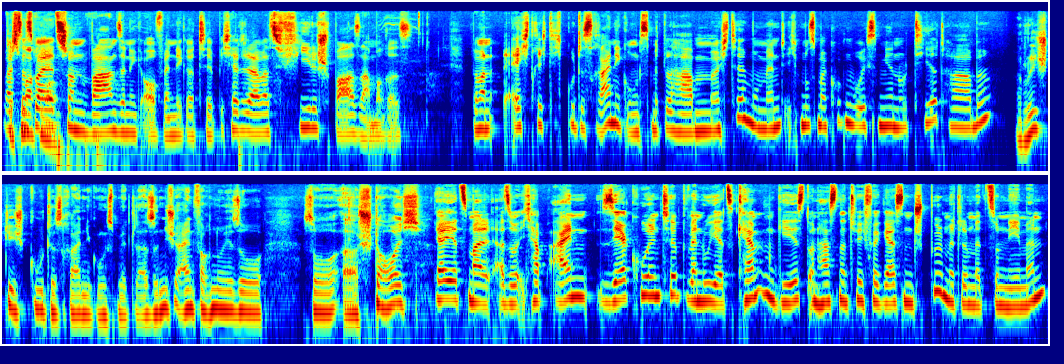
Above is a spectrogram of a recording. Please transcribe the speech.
Das, das war wir. jetzt schon ein wahnsinnig aufwendiger Tipp. Ich hätte da was viel Sparsameres. Wenn man echt richtig gutes Reinigungsmittel haben möchte, Moment, ich muss mal gucken, wo ich es mir notiert habe richtig gutes Reinigungsmittel. Also nicht einfach nur so, so äh, Storch. Ja, jetzt mal, also ich habe einen sehr coolen Tipp, wenn du jetzt campen gehst und hast natürlich vergessen, Spülmittel mitzunehmen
